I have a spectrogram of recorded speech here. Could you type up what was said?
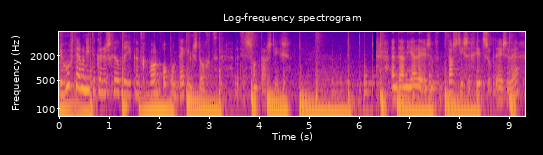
Je hoeft helemaal niet te kunnen schilderen, je kunt gewoon op ontdekkingstocht. Het is fantastisch. En Danielle is een fantastische gids op deze weg.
